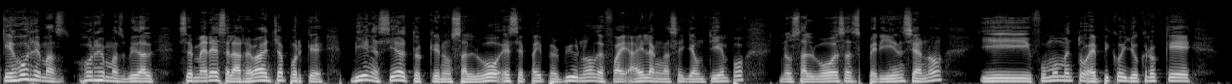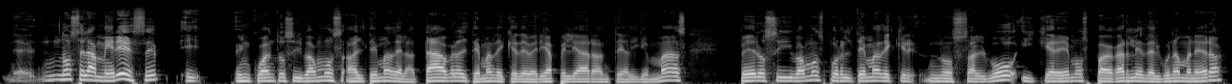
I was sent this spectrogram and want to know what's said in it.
que Jorge, Mas, Jorge Masvidal se merece la revancha porque bien es cierto que nos salvó ese pay-per-view, ¿no? De Fight Island hace ya un tiempo, nos salvó esa experiencia, ¿no? Y fue un momento épico y yo creo que eh, no se la merece. Y en cuanto si vamos al tema de la tabla, el tema de que debería pelear ante alguien más. Pero si vamos por el tema de que nos salvó y queremos pagarle de alguna manera,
